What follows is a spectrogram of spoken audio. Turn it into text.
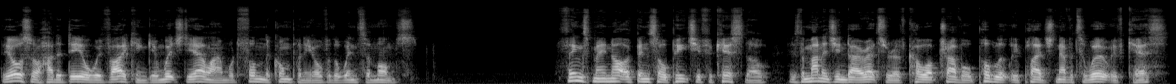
They also had a deal with Viking in which the airline would fund the company over the winter months. Things may not have been so peachy for KISS though, as the managing director of Co-op Travel publicly pledged never to work with KISS.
